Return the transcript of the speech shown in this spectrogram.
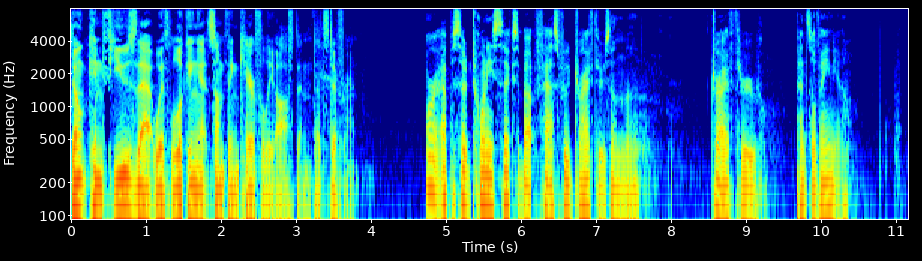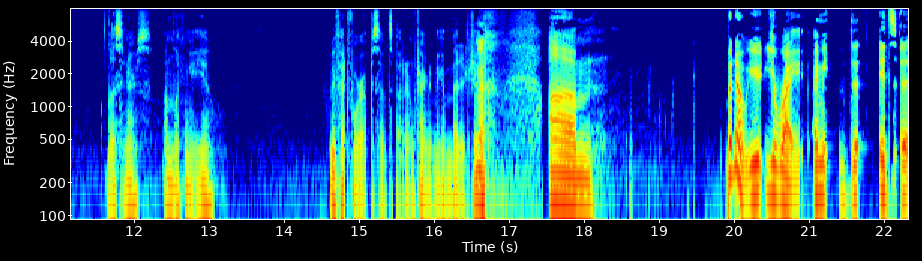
Don't confuse that with looking at something carefully often. That's different. Or episode 26 about fast food drive-throughs on the drive through Pennsylvania. Listeners, I'm looking at you. We've had four episodes about it. I'm trying to make a meta joke. um, but no, you, you're right. I mean, the, it's uh,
